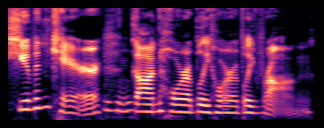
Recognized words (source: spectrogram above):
human care mm-hmm. gone horribly, horribly wrong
